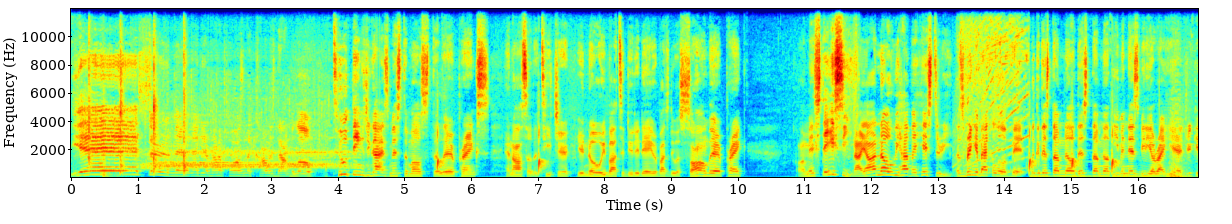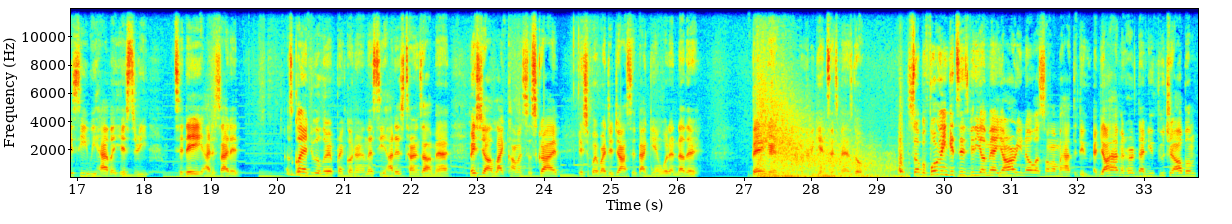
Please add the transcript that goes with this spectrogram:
Yes, sir, man. I get a round of applause in the comments down below. Two things you guys missed the most, the lyric pranks and also the teacher. You know what we about to do today. We're about to do a song lyric prank on Miss Stacy. Now y'all know we have a history. Let's bring it back a little bit. Look at this thumbnail, this thumbnail, even this video right here. As you can see, we have a history. Today, I decided, let's go ahead and do a lyric prank on her and let's see how this turns out, man. Make sure y'all like, comment, subscribe. It's your boy Roger Johnson back in with another banger. Let's begin this, man. Let's go. So before we get to this video, man, y'all already know what song I'm gonna have to do. If y'all haven't heard that new Future album,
